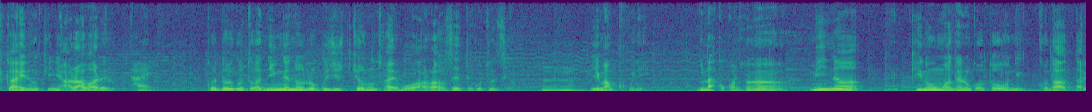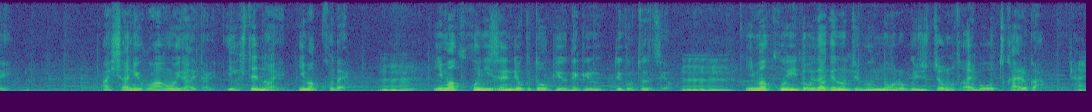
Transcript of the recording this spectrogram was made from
機械の木に現れる。はいこれどういうことか人間の60兆の細胞を表せってことですよ。うん今ここに。今ここにうん。みんな昨日までのことにこだわったり、明日に不安を抱いたり、生きてるのは今ここだよ。うん今ここに全力投球できるっていうことですよ。うん今ここにどれだけの自分の60兆の細胞を使えるか。はい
